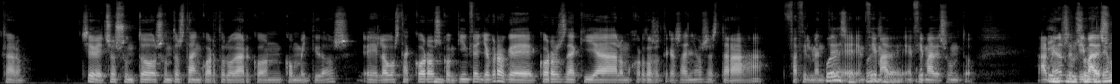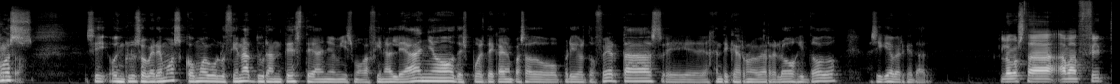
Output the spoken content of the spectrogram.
Claro. Sí, de hecho, Sunto, está en cuarto lugar con, con 22. Eh, luego está Coros mm. con 15. Yo creo que Coros de aquí a, a lo mejor dos o tres años estará fácilmente encima, de, encima de Sunto. Al menos encima de Sunto. Sí, o incluso veremos cómo evoluciona durante este año mismo, a final de año, después de que hayan pasado periodos de ofertas, eh, gente que renueve reloj y todo. Así que a ver qué tal. Luego está Amazfit,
